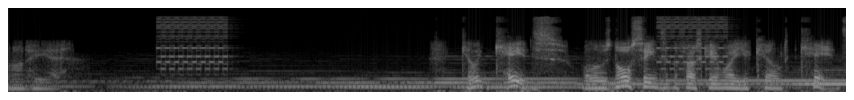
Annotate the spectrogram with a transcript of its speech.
Going on here? Killing kids? Well, there was no scenes in the first game where you killed kids.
